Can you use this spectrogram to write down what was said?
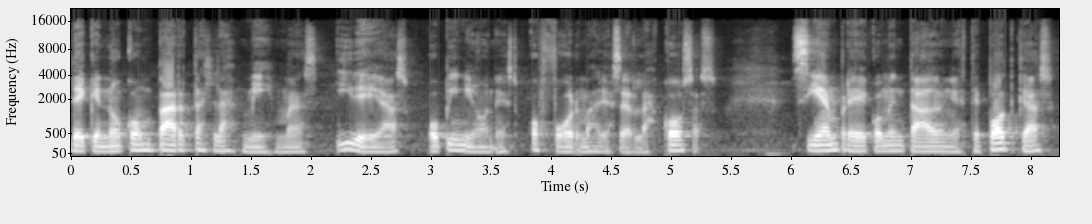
de que no compartas las mismas ideas, opiniones o formas de hacer las cosas. Siempre he comentado en este podcast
